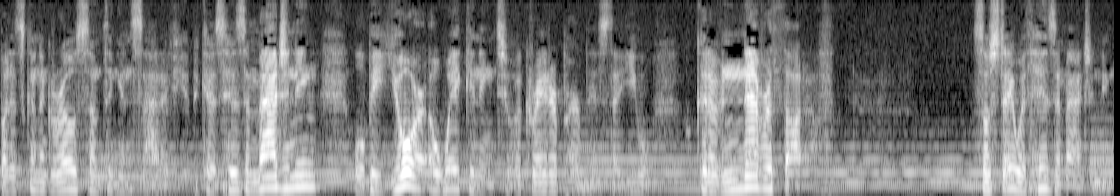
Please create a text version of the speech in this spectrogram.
but it's going to grow something inside of you because His imagining will be your awakening to a greater purpose that you could have never thought of. So stay with His imagining.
